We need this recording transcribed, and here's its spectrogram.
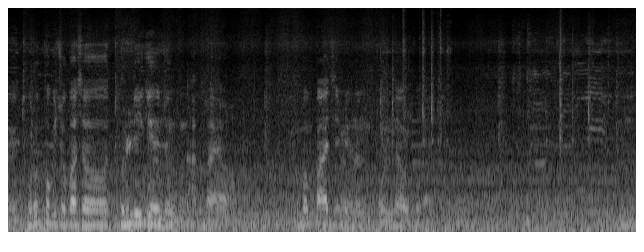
네, 네, 도로폭이 좁아서 돌리기는 좀 나빠요. 한번 빠지면은 못 나올 것 같아요. 음.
